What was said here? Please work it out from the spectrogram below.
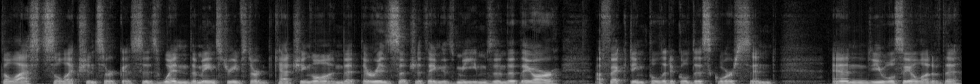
the last selection circus is when the mainstream started catching on that there is such a thing as memes and that they are affecting political discourse and And you will see a lot of the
